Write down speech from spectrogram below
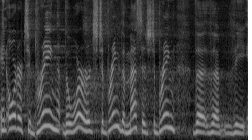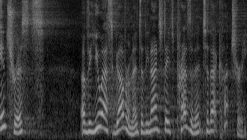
in order to bring the words, to bring the message, to bring the, the, the interests of the U.S. government, of the United States president to that country.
